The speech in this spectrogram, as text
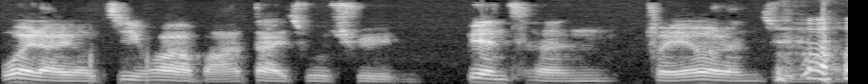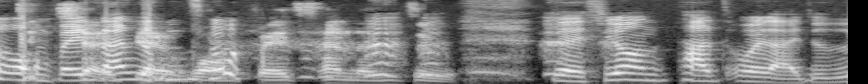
未来有计划把他带出去？变成肥二人组，往肥三人组，往肥三人组。对，希望他未来就是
